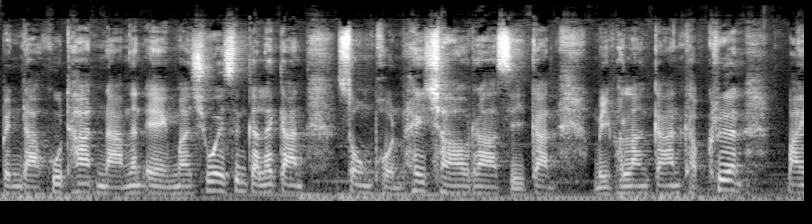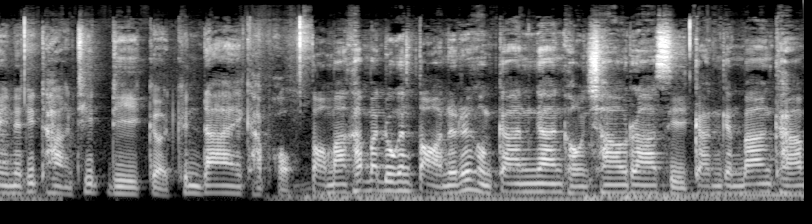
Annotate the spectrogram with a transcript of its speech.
เป็นดาวคู่ธาตุน้ำนั่นเองมาช่วยซึ่งกันและกันส่งผลให้ชาวราศีกัน มีพลังการขับเคลื่อนไปในทิศทางที่ดีเกิดขึ้นได้ครับผมต่อมาครับมาดูกันต่อในเรื่องของการงานของชาวราศีกันกันบ้างครับ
